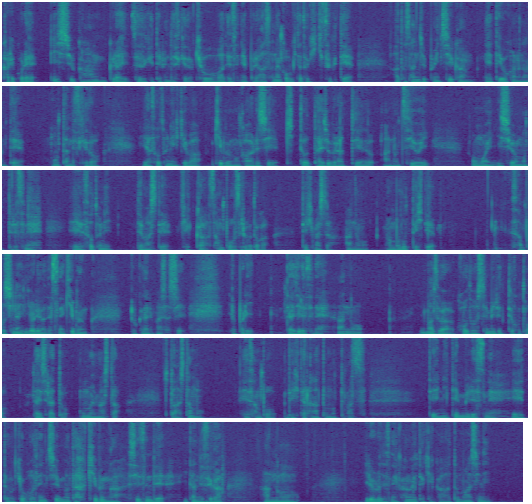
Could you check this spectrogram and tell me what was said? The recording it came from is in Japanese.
かれこれ1週間半くらい続けてるんですけど今日はですねやっぱり朝なんか起きた時きつくてあと30分1時間寝てようかななんて思ったんですけどいや外に行けば気分も変わるしきっと大丈夫だっていうあの強い思い意志を持ってですね、えー、外に出まして結果散歩をすることができました。あの、まあ、戻ってきて散歩しないよりはですね気分良くなりましたしやっぱり大事ですね。あのまずは行動してみるってこと大事だと思いました。ちょっと明日も、えー、散歩できたらなと思ってます。で2点目ですね。えっ、ー、と今日午前中また気分が沈んでいたんですがあのいろいろですね考えた結果後回しに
